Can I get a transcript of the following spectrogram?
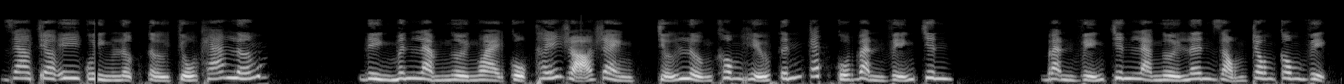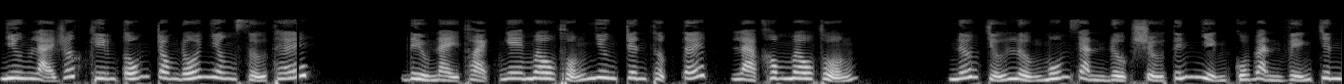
giao cho y quyền lực tự chủ khá lớn. Điền Minh làm người ngoài cuộc thấy rõ ràng, chữ lượng không hiểu tính cách của Bành Viễn Chinh. Bành Viễn Chinh là người lên giọng trong công việc nhưng lại rất khiêm tốn trong đối nhân xử thế. Điều này thoạt nghe mâu thuẫn nhưng trên thực tế là không mâu thuẫn. Nếu chữ lượng muốn giành được sự tín nhiệm của Bành Viễn Chinh,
